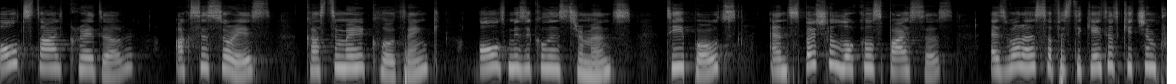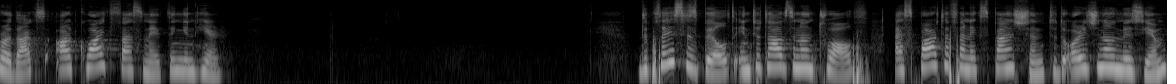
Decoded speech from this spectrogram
Old-style cradle, accessories, customary clothing, old musical instruments, teapots, and special local spices, as well as sophisticated kitchen products are quite fascinating in here. The place is built in 2012 as part of an expansion to the original museum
